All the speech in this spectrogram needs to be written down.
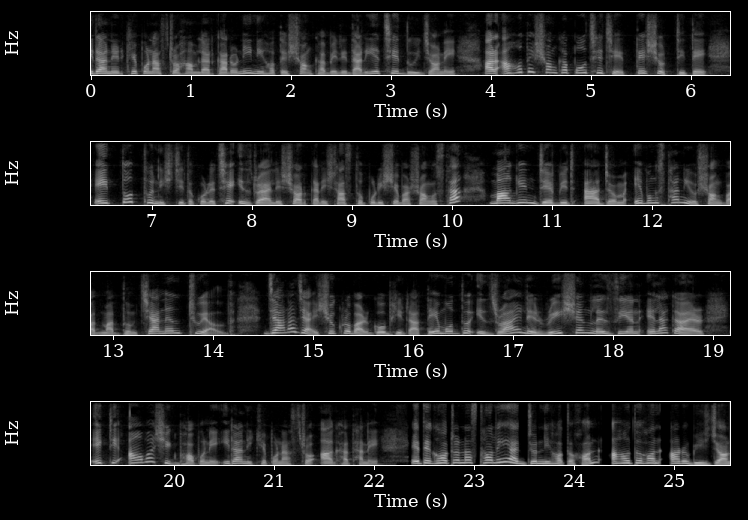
ইরানের ক্ষেপণাস্ত্র হামলার কারণে নিহতের সংখ্যা বেড়ে দাঁড়িয়েছে দুই জনে। আর আহতের সংখ্যা পৌঁছেছে তেষট্টিতে। এই তথ্য নিশ্চিত করেছে ইসরায়েলের সরকারি স্বাস্থ্য পরিষেবা সংস্থা মাগেন ডেভিড অ্যাডম এবং স্থানীয় সংবাদ মাধ্যম চ্যানেল টুয়েলভ। জানা যায়, শুক্রবার গভীর রাতে মধ্য ইসরায়েলের রিশন লেজিয়ান এলাকার একটি আবাসিক ভবনে ইরানি ক্ষেপণাস্ত্র আঘাত হানে। এতে ঘটনাস্থলেই একজন নিহত হন, আহত হন আরও বিশ জন।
